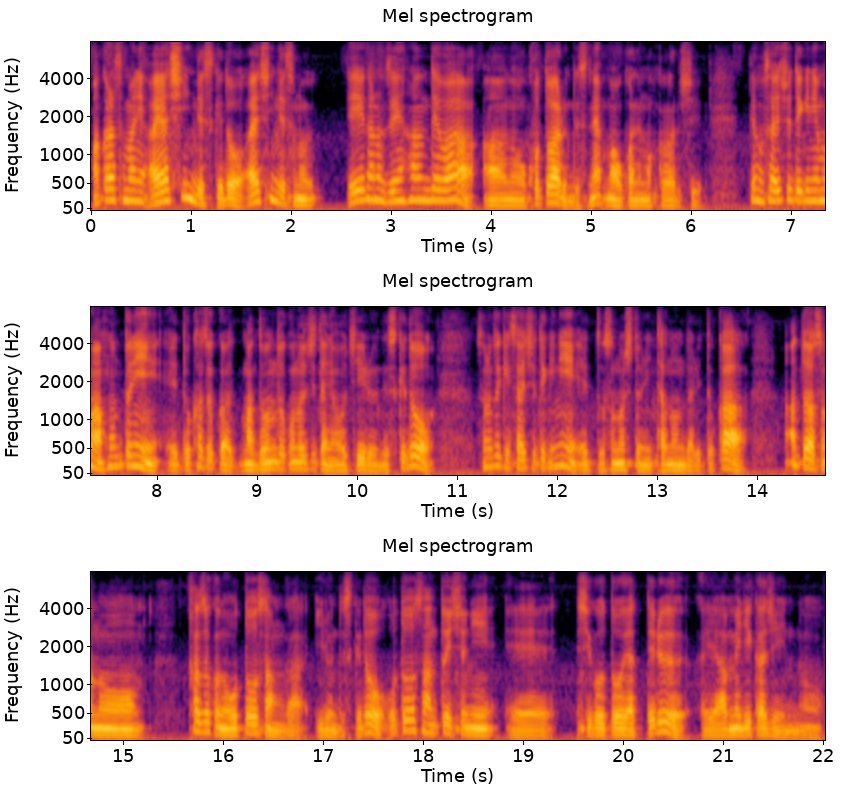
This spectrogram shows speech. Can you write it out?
ああからさまに怪しいんですけど怪しいんでその映画の前半ではあの断るんですね。まあお金もかかるし。でも最終的にまあ本当に、えっと、家族はまどん底の事態に陥るんですけどその時最終的に、えっと、その人に頼んだりとかあとはその家族のお父さんがいるんですけどお父さんと一緒に、えー仕事をやってるアメリカ人の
